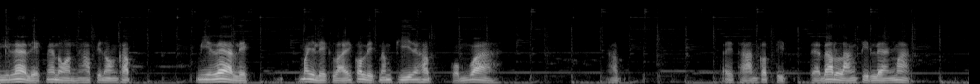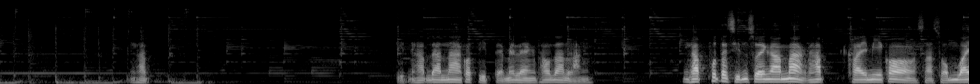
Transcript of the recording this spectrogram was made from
มีแร่เหล็กแน่นอนนะครับพี่น้องครับ มีแร่เหล็กไม่เหล็กไหลก็เหล็กน้ำพีนะครับ ผมว่านะครับใต้ฐานก็ติดแต่ด้านหลังติดแรงมากนี่ครับ ติดนะครับ ด้านหน้าก็ติดแต่ไม่แรงเท่าด้านหลังนี่ครับพุทธศิลป์สวยงามมากนะครับ ใครมีก็สะสมไว้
